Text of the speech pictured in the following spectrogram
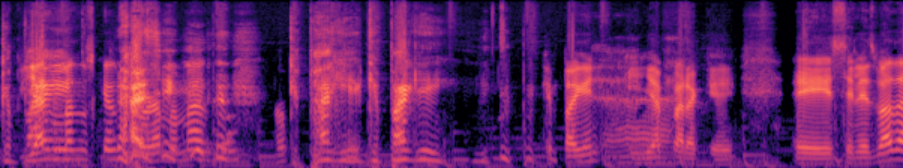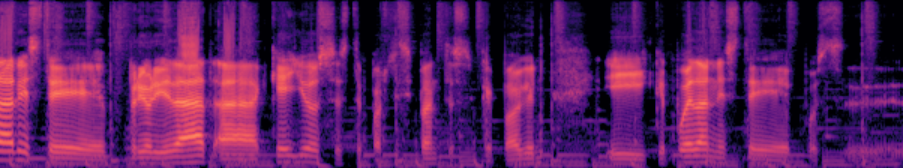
Que Ya pague. nomás nos queda un Ay, programa sí. más, ¿no? Que pague, que pague. que paguen y ya para que eh, se les va a dar este prioridad a aquellos este participantes que paguen y que puedan este pues eh,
